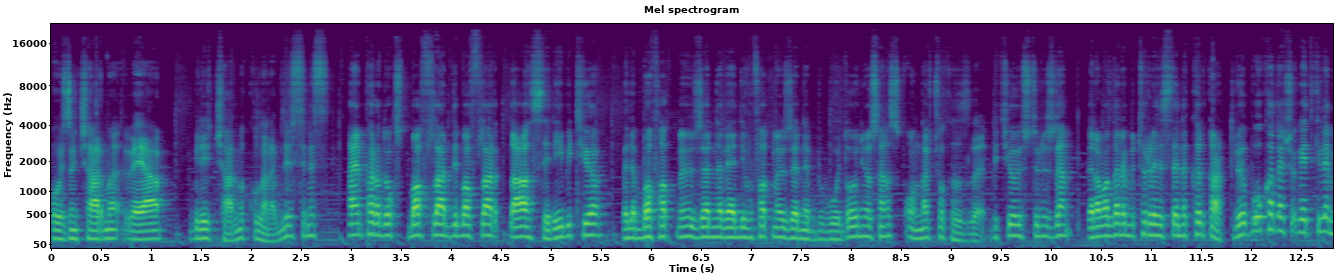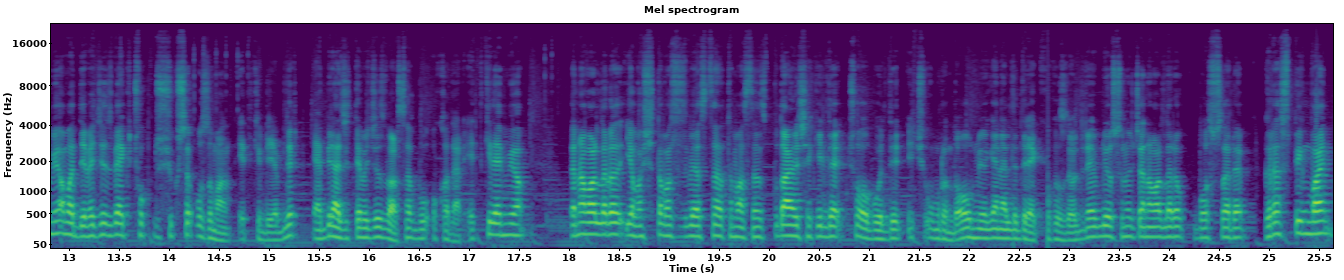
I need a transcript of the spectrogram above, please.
Poison Charm'ı veya Bleed Charm'ı kullanabilirsiniz. Time Paradox bufflar debufflar daha seri bitiyor. Böyle buff atma üzerine veya debuff atma üzerine bir build oynuyorsanız onlar çok hızlı bitiyor üstünüzden. Canavarların bütün resistlerini 40 arttırıyor. Bu o kadar çok etkilemiyor ama damage'iniz belki çok düşükse o zaman etkileyebilir. Yani birazcık damage'iniz varsa bu o kadar etkilemiyor. Canavarlara yavaşlatamazsınız veya stun atamazsınız. Bu da aynı şekilde çoğu build'in hiç umurunda olmuyor. Genelde direkt çok hızlı öldürebiliyorsunuz canavarları, bossları. Grasping Vine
